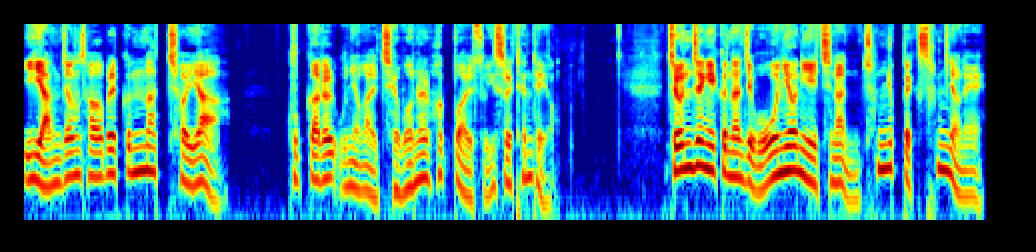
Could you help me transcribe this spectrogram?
이 양전 사업을 끝마쳐야 국가를 운영할 재원을 확보할 수 있을 텐데요. 전쟁이 끝난 지 5년이 지난 1603년에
